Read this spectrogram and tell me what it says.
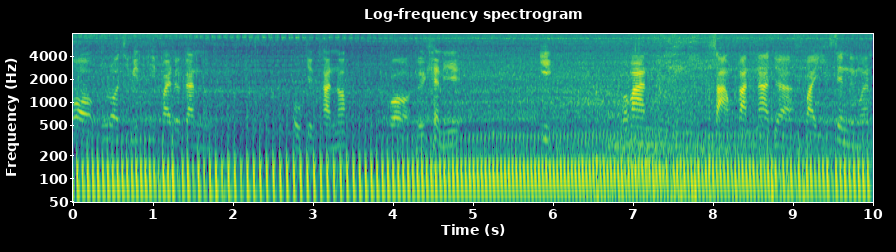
ก็ผู้รอดชีวิตที่ไปด้วยกันหกเจ็ดคันเนาะก็เลยแค่นี้อีกประมาณ3คันน่าจะไปอีกเส้นหนึ่งมัน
